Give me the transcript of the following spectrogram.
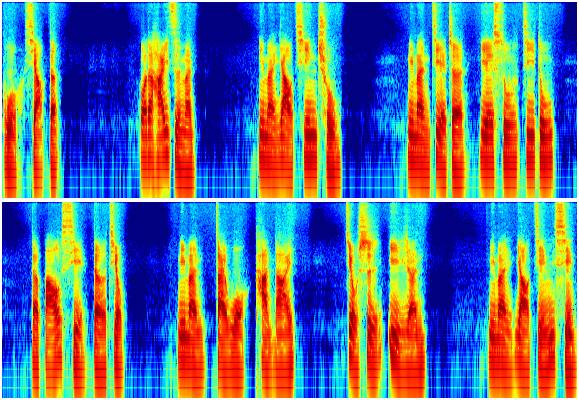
果效的，我的孩子们，你们要清楚，你们借着耶稣基督的宝血得救，你们在我看来就是一人。你们要警醒，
